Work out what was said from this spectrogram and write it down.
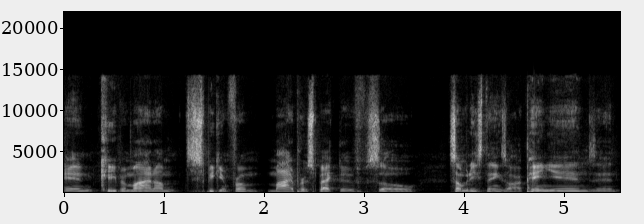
And keep in mind, I'm speaking from my perspective. So some of these things are opinions, and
